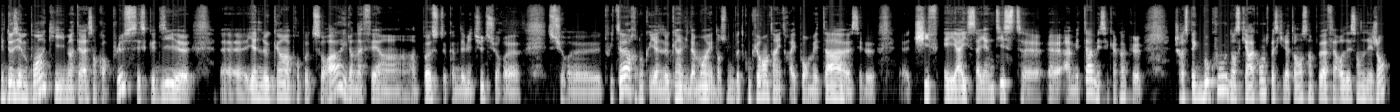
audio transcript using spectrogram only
Mais deuxième point qui m'intéresse encore plus, c'est ce que dit euh, euh, Yann Lequin à propos de Sora. Il en a fait un, un post comme d'habitude sur euh, sur euh, Twitter. Donc Yann Lequin évidemment est dans une boîte concurrente. Hein. Il travaille pour Meta. C'est le Chief AI Scientist à Meta, mais c'est quelqu'un que je respecte beaucoup dans ce qu'il raconte parce qu'il a tendance un peu à faire redescendre les gens.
